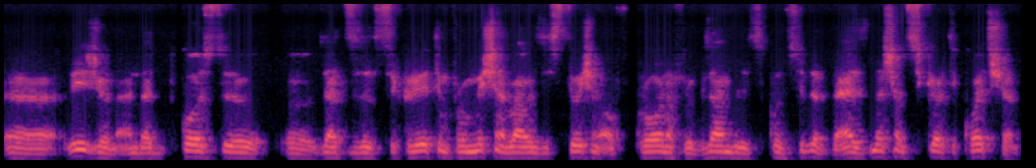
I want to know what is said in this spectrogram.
uh, region, and that goes to uh, that the secret information about the situation of Corona, for example, is considered as national security question.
